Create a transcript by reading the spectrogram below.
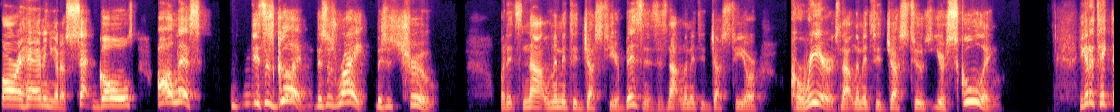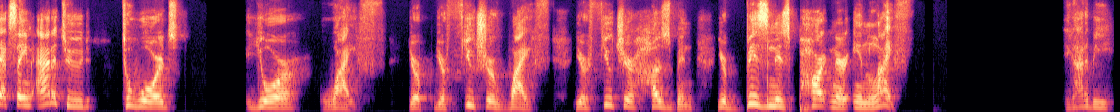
far ahead and you got to set goals. All this, this is good. This is right. This is true. But it's not limited just to your business. It's not limited just to your career. It's not limited just to your schooling. You got to take that same attitude towards your wife, your, your future wife, your future husband, your business partner in life. You got to be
